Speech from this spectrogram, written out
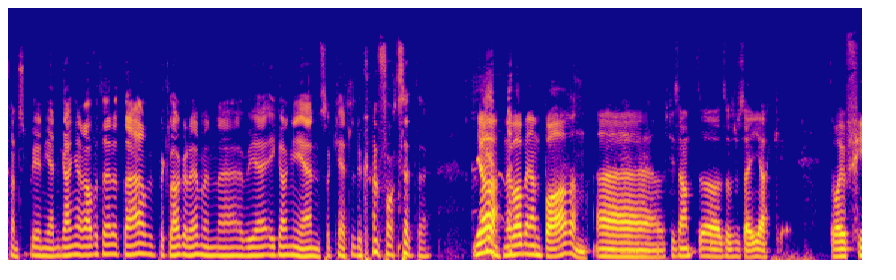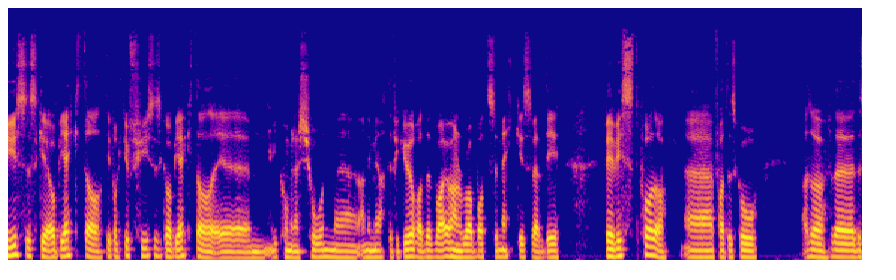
kanskje bli en gjenganger av og til, dette her. Vi Beklager det, men eh, vi er i gang igjen, så Ketil, du kan fortsette. Ja, vi var med den baren. eh, ikke sant? Og, som du sier, Jack, det var jo fysiske objekter. De brukte jo fysiske objekter i, i kombinasjon med animerte figurer. Det var jo han Robert Zemeckis veldig bevisst på, da. eh, for at det skulle Altså, det, det,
